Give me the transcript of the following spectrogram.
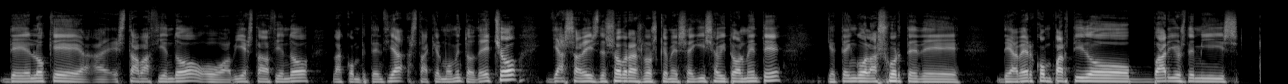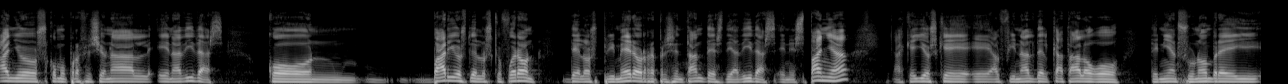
de lo que estaba haciendo o había estado haciendo la competencia hasta aquel momento. De hecho, ya sabéis de sobras los que me seguís habitualmente que tengo la suerte de, de haber compartido varios de mis años como profesional en Adidas con varios de los que fueron de los primeros representantes de Adidas en España, aquellos que eh, al final del catálogo tenían su nombre y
